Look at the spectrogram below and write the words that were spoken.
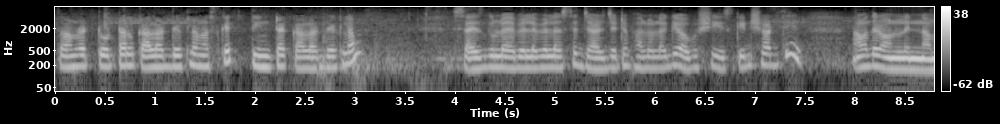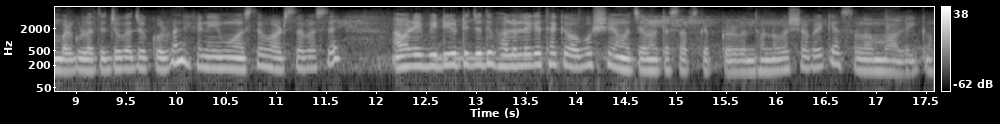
তো আমরা টোটাল কালার দেখলাম, আজকে তিনটা কালার দেখলাম। সাইজগুলো অ্যাভেলেবেল আছে, যার যেটা ভালো লাগে অবশ্যই স্ক্রিনশট দিয়ে আমাদের অনলাইন নাম্বারগুলোতে যোগাযোগ করবেন। এখানে ইমো আছে হোয়াটসঅ্যাপ আছে। আমার এই ভিডিওটি যদি ভালো লেগে থাকে অবশ্যই আমার চ্যানেলটা সাবস্ক্রাইব করবেন। ধন্যবাদ সবাইকে। আসসালামু আলাইকুম।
